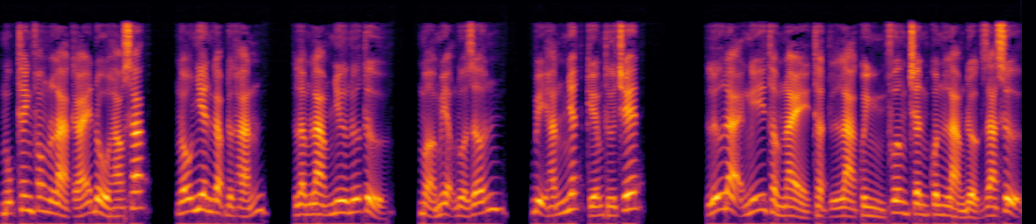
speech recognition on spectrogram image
Mục Thanh Phong là cái đồ háo sắc, ngẫu nhiên gặp được hắn, lầm làm như nữ tử, mở miệng đùa giỡn, bị hắn nhất kiếm thứ chết. Lữ đại nghĩ thầm này thật là Quỳnh Phương chân quân làm được ra sự.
